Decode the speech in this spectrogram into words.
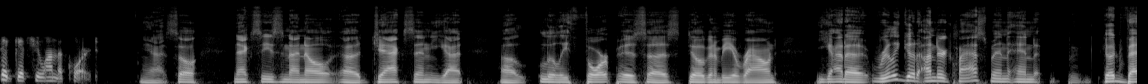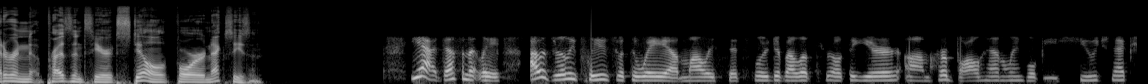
that gets you on the court Yeah. So next season, I know uh, Jackson. You got uh, Lily Thorpe is uh, still going to be around. You got a really good underclassman and good veteran presence here still for next season. Yeah definitely i was really pleased with the way uh, molly sitzler developed throughout the year um, her ball handling will be huge next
